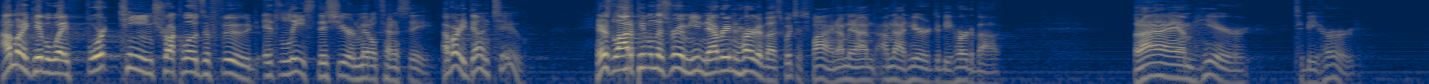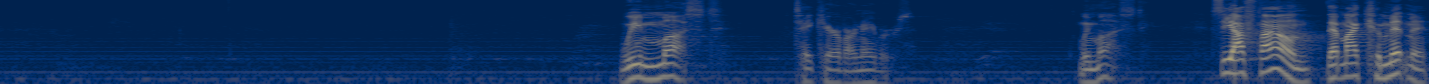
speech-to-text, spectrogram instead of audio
I'm going to give away 14 truckloads of food at least this year in Middle Tennessee. I've already done two. There's a lot of people in this room, you never even heard of us, which is fine. I mean, I'm, I'm not here to be heard about. But I am here to be heard. We must take care of our neighbors. We must. See, I found that my commitment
